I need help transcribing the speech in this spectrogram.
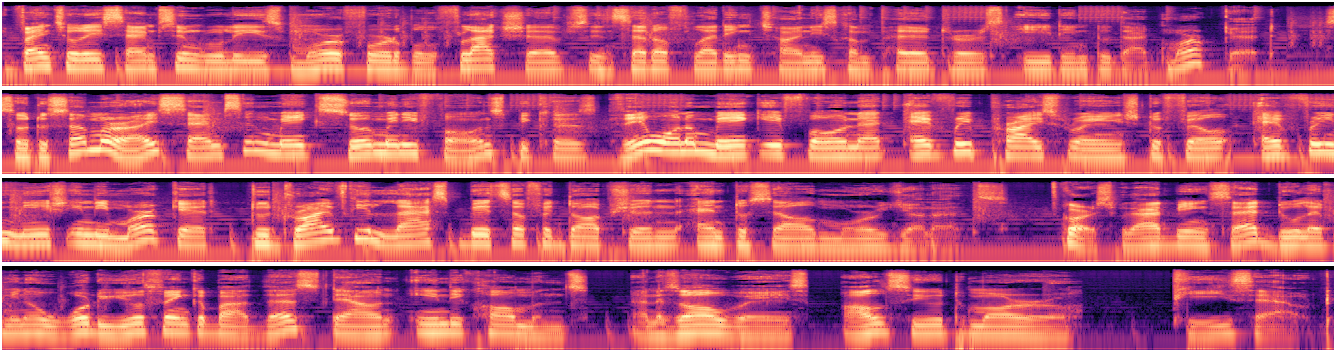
Eventually, Samsung released more affordable flagships instead of letting Chinese competitors eat into that market. So to summarize, Samsung makes so many phones because they want to make a phone at every price range to fill every niche in the market to drive the last bits of adoption and to sell more units. Of course, with that being said, do let me know what do you think about this down in the comments. And as always, I'll see you tomorrow. Peace out.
